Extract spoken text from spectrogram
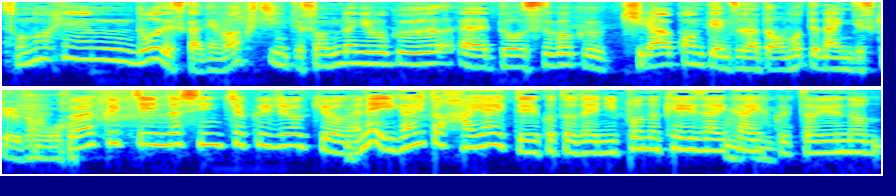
その辺どうですかね、ワクチンってそんなに僕、えーと、すごくキラーコンテンツだと思ってないんですけれども。ワクチンの進捗状況がね、意外と早いということで、日本の経済回復というの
